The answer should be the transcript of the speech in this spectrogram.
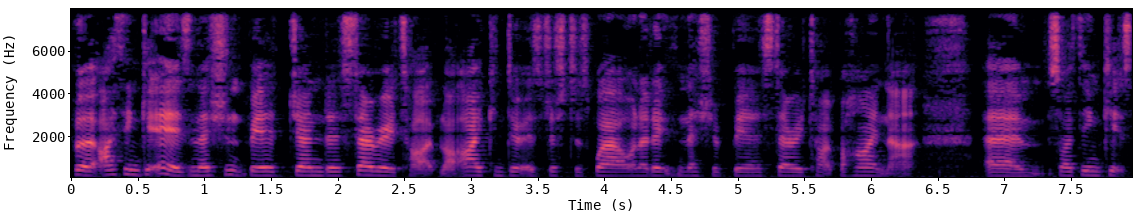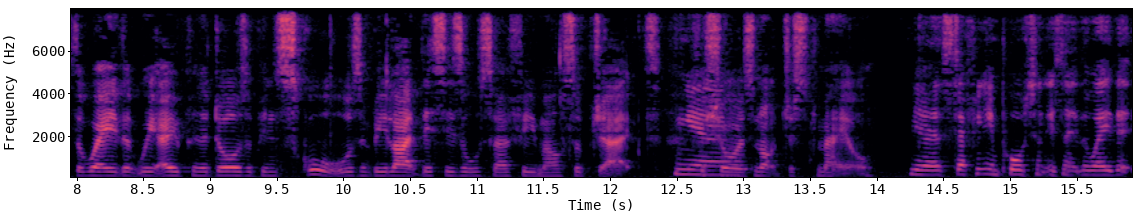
but I think it is, and there shouldn't be a gender stereotype. Like I can do it as just as well, and I don't think there should be a stereotype behind that. Um, so I think it's the way that we open the doors up in schools and be like, this is also a female subject Yeah. for sure. It's not just male. Yeah it's definitely important isn't it the way that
